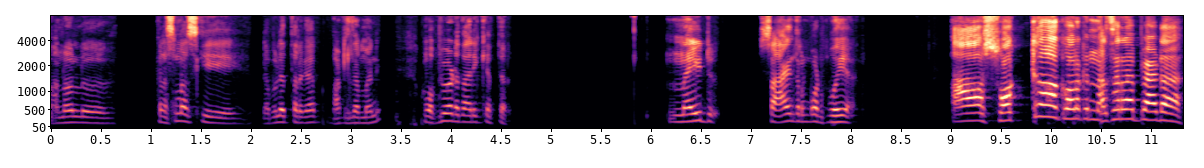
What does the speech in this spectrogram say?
మన వాళ్ళు క్రిస్మస్కి డబ్బులు ఇస్తారుగా బట్టలు తెమ్మని ముప్పై ఒకటో తారీఖు ఇస్తారు. నైట్ సాయంత్రం పూట పోయా. ఆ సొక్క కొరకు నరసరాపేట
